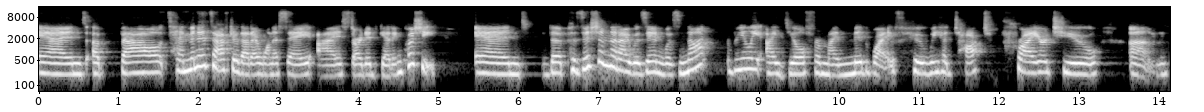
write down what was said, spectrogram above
and about 10 minutes after that, I want to say, I started getting pushy. And the position that I was in was not really ideal for my midwife, who we had talked prior to um,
